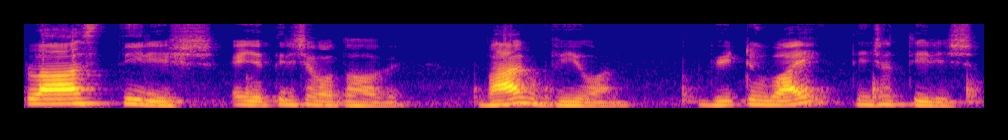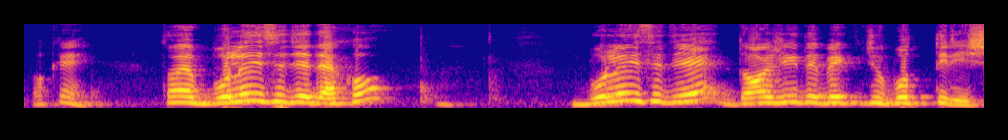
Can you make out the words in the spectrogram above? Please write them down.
প্লাস তিরিশ, এই যে তিরিশে কত হবে? ভাগ v one v two by তিনশো তিরিশ ওকে তোমাকে বলে দিয়েছে যে দেখো, বলে দিয়েছে যে দশ ডিগ্রিতে বেগ তিনশো বত্রিশ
